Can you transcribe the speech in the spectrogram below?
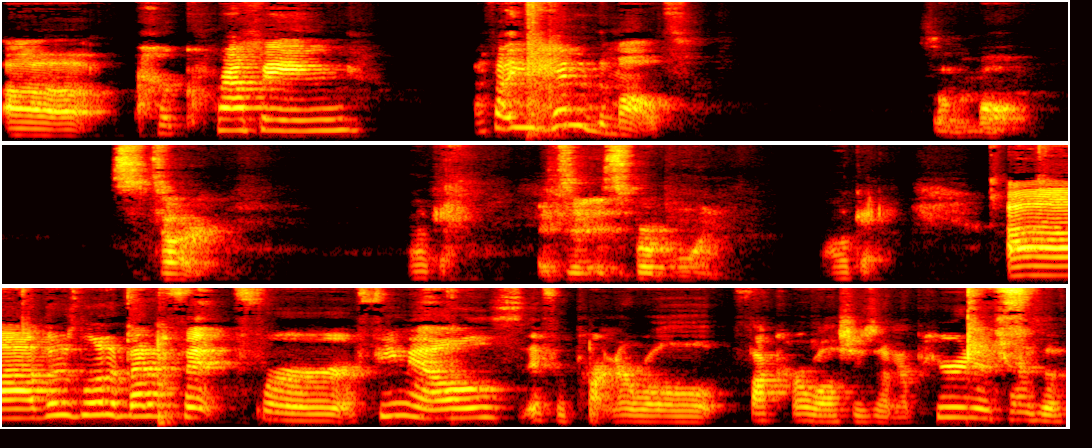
uh her cramping. I thought you hated the malt. It's on the ball. It's tart. Okay. It's a it's a purple one. Okay. Uh, there's a lot of benefit for females if a partner will fuck her while she's on her period in terms of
